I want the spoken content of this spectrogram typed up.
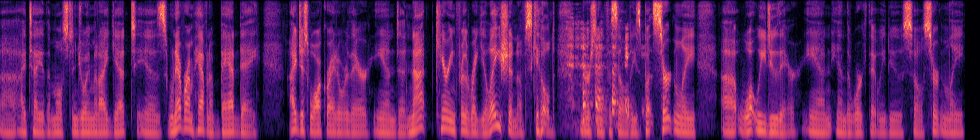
Uh, I tell you, the most enjoyment I get is whenever I'm having a bad day, I just walk right over there and uh, not caring for the regulation of skilled nursing facilities, but certainly uh, what we do there and, and the work that we do. So, certainly,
